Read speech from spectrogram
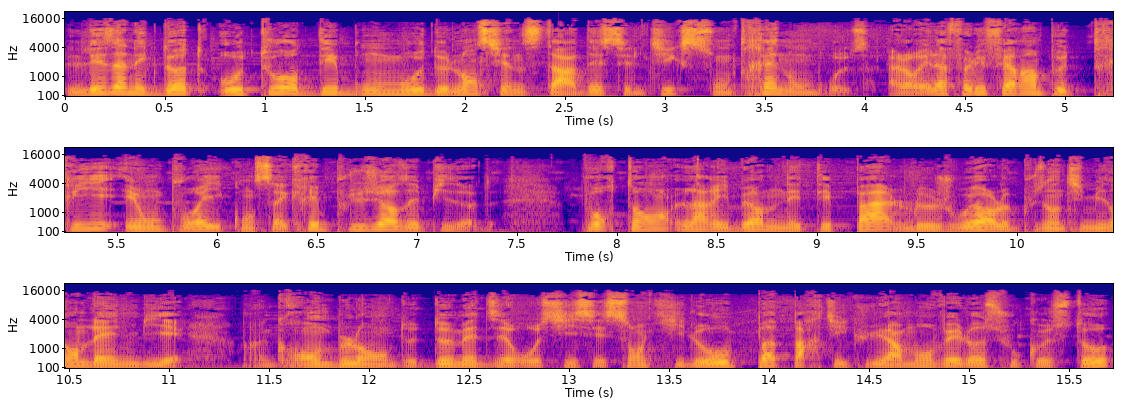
Les anecdotes autour des bons mots de l'ancienne star des Celtics sont très nombreuses. Alors il a fallu faire un peu de tri et on pourrait y consacrer plusieurs épisodes. Pourtant, Larry Bird n'était pas le joueur le plus intimidant de la NBA. Un grand blanc de 2m06 et 100 kg, pas particulièrement véloce ou costaud,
